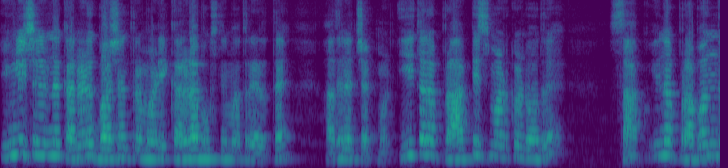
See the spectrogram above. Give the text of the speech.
ಇಂಗ್ಲೀಷಲ್ಲಿಂದ ಕನ್ನಡಕ್ಕೆ ಭಾಷಾಂತರ ಮಾಡಿ, ಕನ್ನಡ ಬುಕ್ಸ್ ನಿಮ್ಮ ಹತ್ರ ಇರುತ್ತೆ, ಅದನ್ನ ಚೆಕ್ ಮಾಡಿ, ಈ ಥರ ಪ್ರಾಕ್ಟೀಸ್ ಮಾಡ್ಕೊಂಡು ಹೋದ್ರೆ ಸಾಕು. ಇನ್ನು ಪ್ರಬಂಧ,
